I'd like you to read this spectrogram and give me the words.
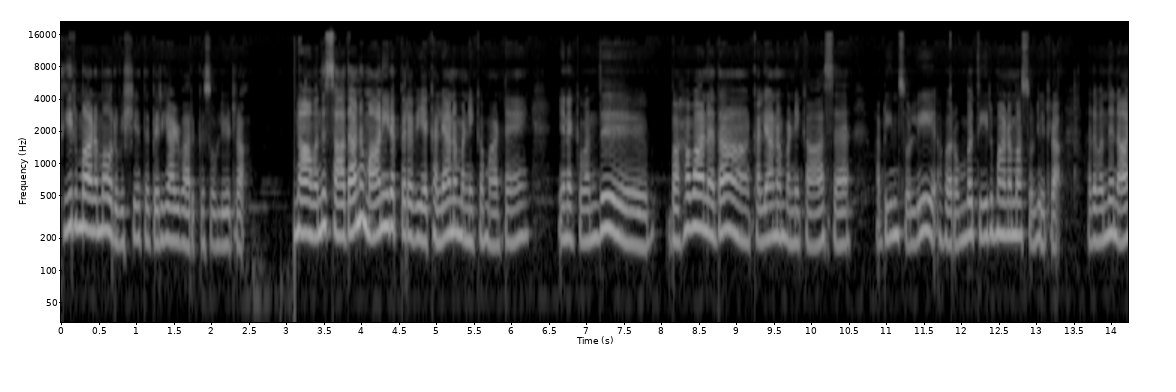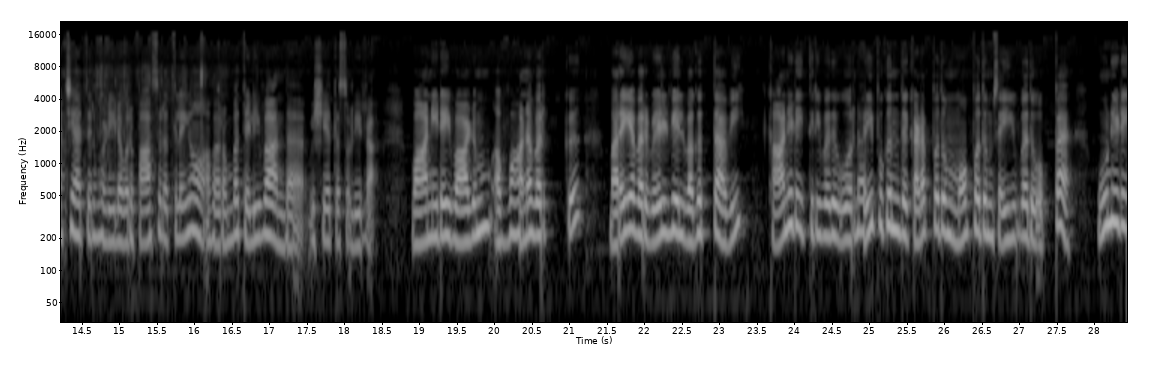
தீர்மானமாக ஒரு விஷயத்தை பெரியாழ்வாருக்கு சொல்லிடுறா. நான் வந்து சாதாரண மானிட பிறவியை கல்யாணம் பண்ணிக்க மாட்டேன். எனக்கு வந்து பகவானை தான் கல்யாணம் பண்ணிக்க ஆசை அப்படின்னு சொல்லி அவள் ரொம்ப தீர்மானமாக சொல்லிடுறா. அதை வந்து நாச்சியார் திருமொழியில் ஒரு பாசுரத்துலேயும் அவள் ரொம்ப தெளிவாக அந்த விஷயத்த சொல்லிடுறா. வானிடை வாழும் அவ்வானவர்க்கு மறையவர் வேள்வியில் வகுத்தாவி காணிடை திரிவது ஓர் நரி புகுந்து கடப்பதும் மோப்பதும் செய்வது ஒப்ப ஊனிடை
